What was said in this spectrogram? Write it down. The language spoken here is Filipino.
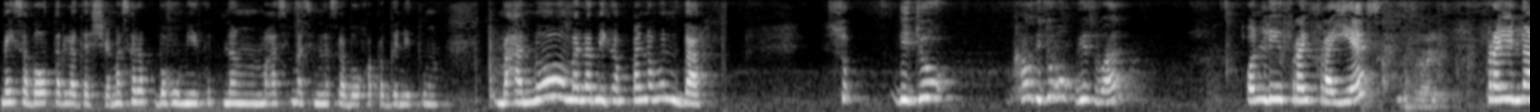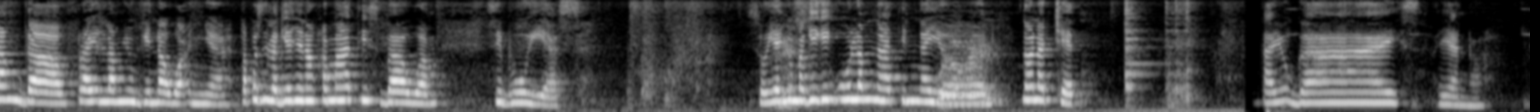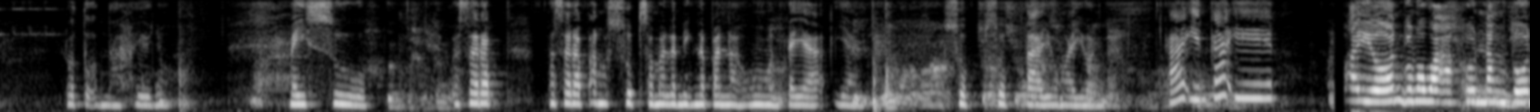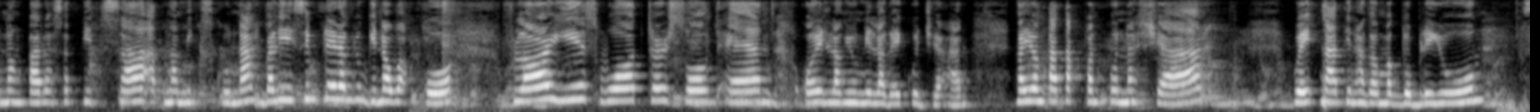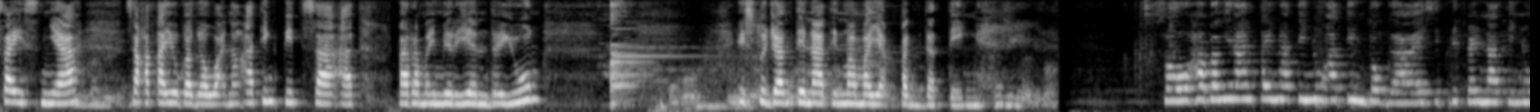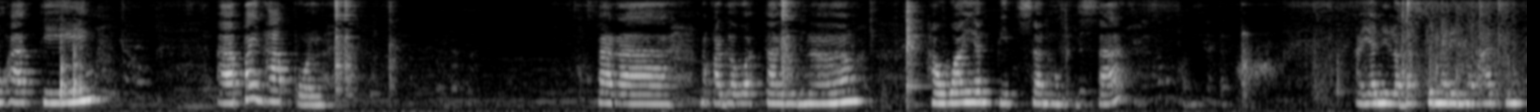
may sabaw talaga siya. Masarap ba humigop ng maasim-asim na sabaw kapag ganitong maano, malamig ang panahon ba? So, did you, how did you cook this one? Only fry fry, yes? Fry lang daw, fry lang yung ginawa niya. Tapos nilagyan niya ng kamatis, bawang, sibuyas. So, yan yung magiging ulam natin ngayon. No, not yet. Tayo, guys. Ayan, oh. Luto na. Ayun yung may soup. Masarap, masarap ang soup sa malamig na panahon. Kaya, yan. Soup, soup tayo ngayon. Kain, kain. Ayun, gumawa ako ng donang para sa pizza at na-mix ko na. Bali, simple lang yung ginawa ko. Flour, yeast, water, salt, and oil lang yung nilagay ko dyan. Ngayon, tatakpan ko na siya. Wait natin hanggang magdoble yung size niya. Saka tayo gagawa ng ating pizza at para may merienda yung estudyante natin mamaya pagdating. So, habang inaantay natin yung ating dough, guys, i-prepare natin yung ating ah, pineapple para makagawa tayo ng Hawaiian pizza nung isa. Ayan, nilabas ko na rin yung ating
